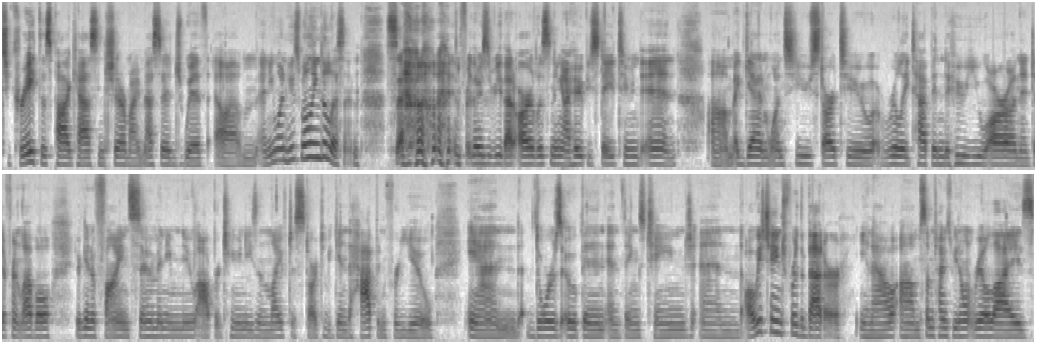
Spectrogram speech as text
to create this podcast and share my message with um, anyone who's willing to listen. So, and for those of you that are listening, I hope you stay tuned in. Um, again, once you start to really tap into who you are on a different level, you're going to find so many new opportunities in life to start to begin to happen for you. And doors open and things change and always change for the better. You know, um, sometimes we don't realize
